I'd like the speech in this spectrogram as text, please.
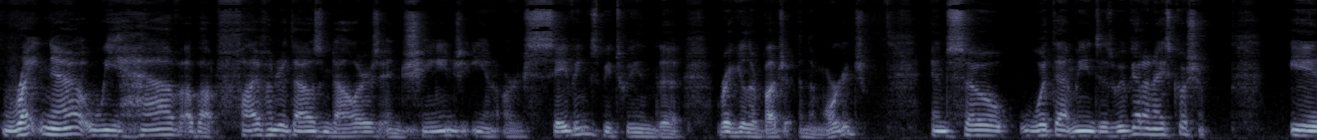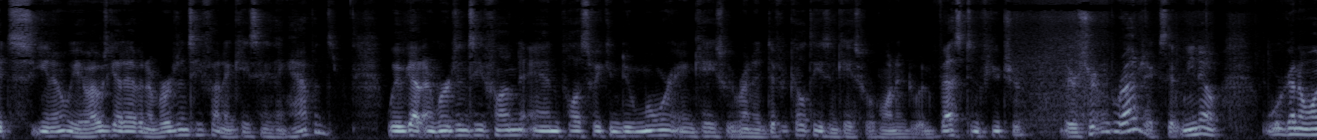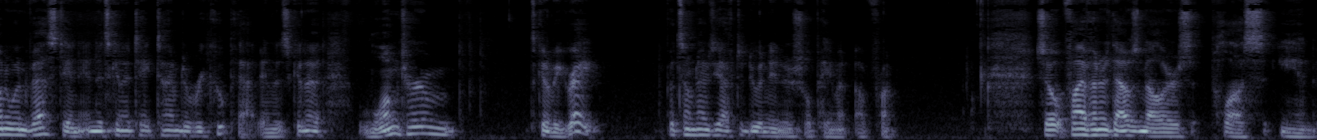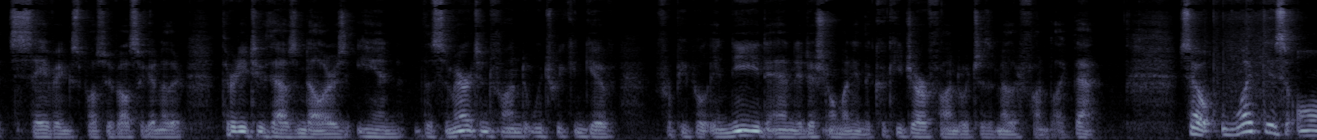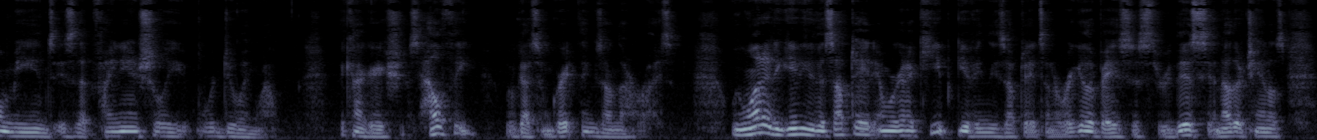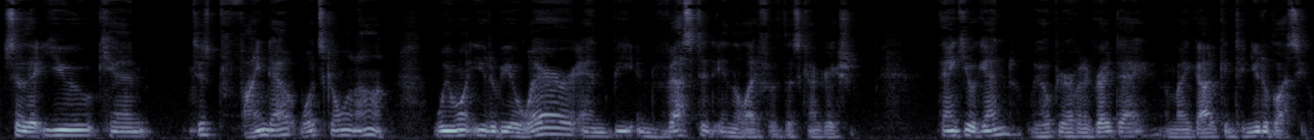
Right now, we have about $500,000 and change in our savings between the regular budget and the mortgage. And so, what that means is we've got a nice cushion. It's, you know, we always got to have an emergency fund in case anything happens. We've got an emergency fund, and plus we can do more in case we run into difficulties, in case we're wanting to invest in future. There are certain projects that we know we're going to want to invest in, and it's going to take time to recoup that. And it's going to, long term, it's going to be great, but sometimes you have to do an initial payment up front. So $500,000 plus in savings, plus we've also got another $32,000 in the Samaritan Fund, which we can give for people in need, and additional money in the Cookie Jar Fund, which is another fund like that. So, what this all means is that financially we're doing well. The congregation is healthy. We've got some great things on the horizon. We wanted to give you this update, and we're going to keep giving these updates on a regular basis through this and other channels so that you can just find out what's going on. We want you to be aware and be invested in the life of this congregation. Thank you again. We hope you're having a great day, and may God continue to bless you.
